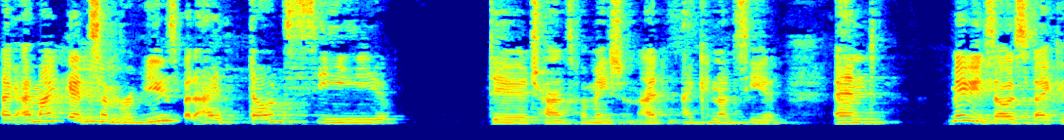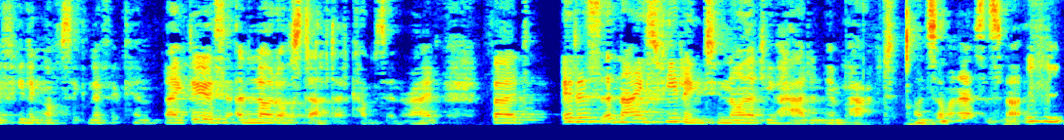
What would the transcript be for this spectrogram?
like I might get some reviews, but I don't see the transformation. I I cannot see it, and maybe it's also like a feeling of significance. Like there's a lot of stuff that comes in, right? But it is a nice feeling to know that you had an impact on someone else's life. Mm-hmm.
